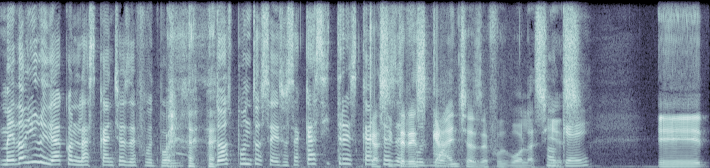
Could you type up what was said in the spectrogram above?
Me doy una idea con las canchas de fútbol. 2.6, o sea, casi tres canchas Casi de tres fútbol. canchas de fútbol, así es. Eh,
